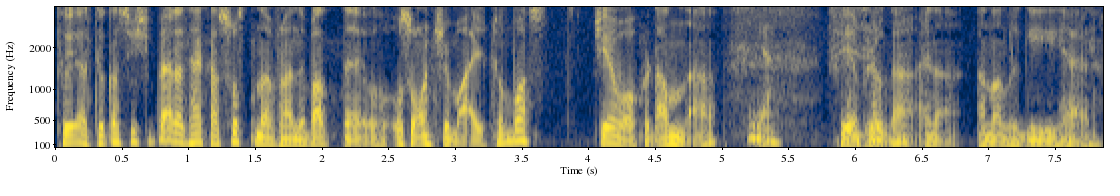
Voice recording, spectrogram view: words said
Du, du kan ikke bare tenke sottene fra henne bandene, og, og så ikke mer. Du må gjøre hva annet. Ja. For jeg bruker en analogi her.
